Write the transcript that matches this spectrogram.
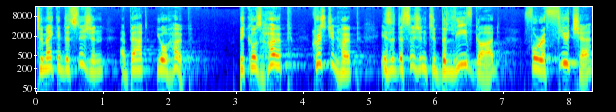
to make a decision about your hope. Because hope, Christian hope, is a decision to believe God for a future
